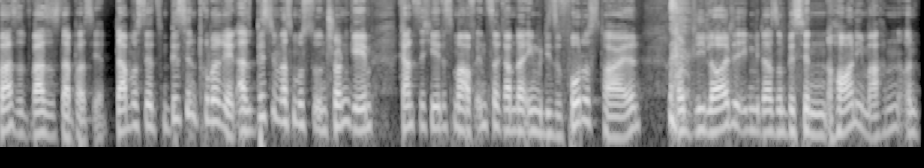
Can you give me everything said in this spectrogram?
was, was ist da passiert? Da musst du jetzt ein bisschen drüber reden. Also ein bisschen was musst du uns schon geben. Kannst nicht jedes Mal auf Instagram da irgendwie diese Fotos teilen und die Leute irgendwie da so ein bisschen horny machen und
